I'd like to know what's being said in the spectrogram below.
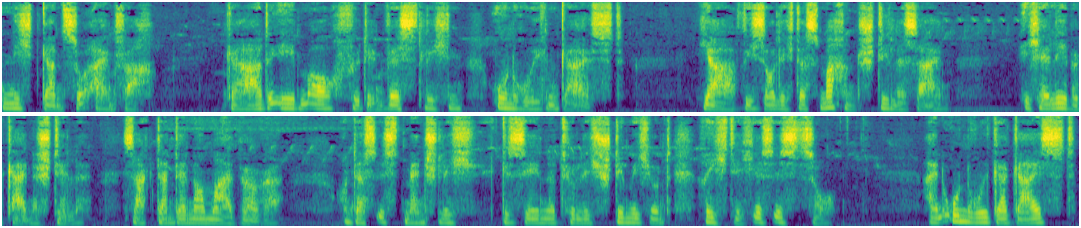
nicht ganz so einfach, gerade eben auch für den westlichen unruhigen Geist. Ja, wie soll ich das machen, stille sein? Ich erlebe keine Stille sagt dann der Normalbürger. Und das ist menschlich gesehen natürlich stimmig und richtig. Es ist so. Ein unruhiger Geist,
